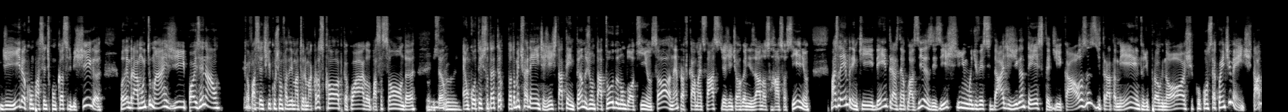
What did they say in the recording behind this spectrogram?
de ira com um paciente com câncer de bexiga, vou lembrar muito mais de pós-renal, que é o paciente que costuma fazer hematura macroscópica, coágulo, passa sonda. Então, é um contexto totalmente diferente. A gente está tentando juntar tudo num bloquinho só, né, para ficar mais fácil de a gente organizar nosso raciocínio. Mas lembrem que dentre as neoplasias existe uma diversidade gigantesca de causas, de tratamento, de prognóstico, consequentemente, tá?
